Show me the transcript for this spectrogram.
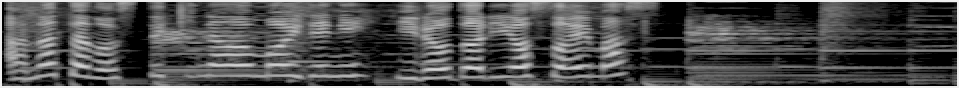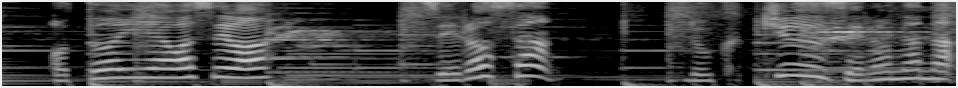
あなたの素敵な思い出に彩りを添えます。お問い合わせは036907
